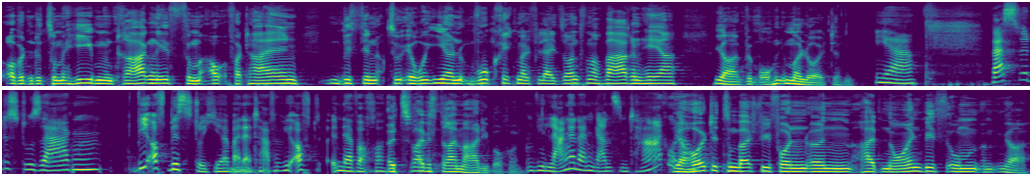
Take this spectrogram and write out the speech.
Ob es nur zum Heben und Tragen ist, zum Verteilen, ein bisschen zu eruieren, wo kriegt man vielleicht sonst noch Waren her. Ja, wir brauchen immer Leute. Ja. Was würdest du sagen, wie oft bist du hier bei der Tafel? Wie oft in der Woche? Äh, zwei bis dreimal die Woche. Und wie lange, deinen ganzen Tag? Oder? Ja, heute zum Beispiel von ähm, halb neun bis um ähm, ja,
